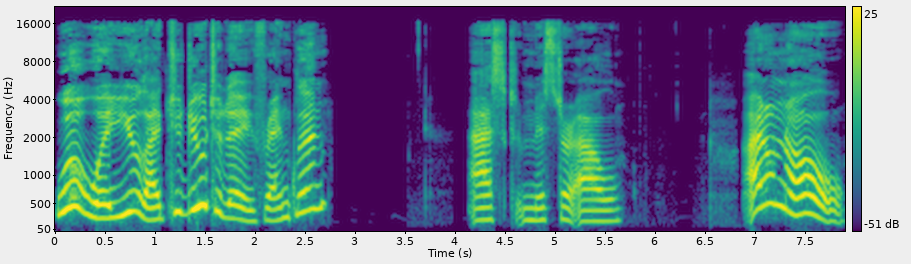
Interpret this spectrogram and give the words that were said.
What would you like to do today, Franklin? asked Mr. Owl. I don't know,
